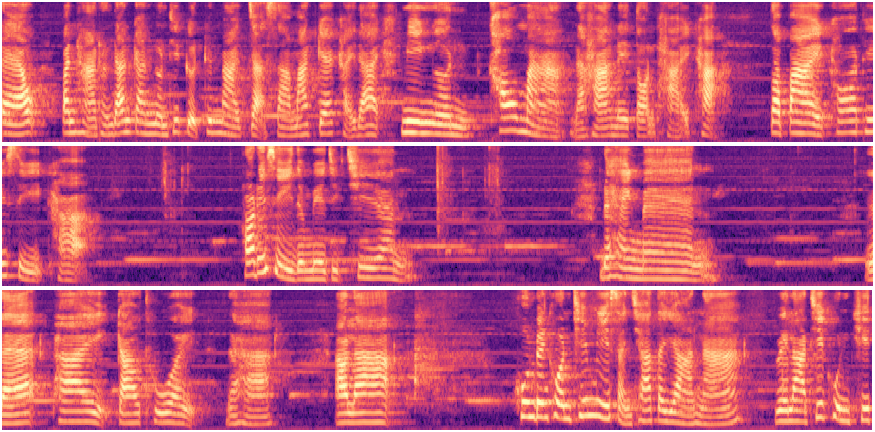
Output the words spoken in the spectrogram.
แล้วปัญหาทางด้านการเงินที่เกิดขึ้นมาจะสามารถแก้ไขได้ มีเงินเข้ามานะคะในตอนท้ายค่ะ ต่อไปข้อทีสี่4 ค่ะ ข้อที่ 4 The Magician The Hangman และไพ่9ถ้วยนะคะ เอาละคุณเป็นคนที่มีสัญชาตญาณนะ เวลาที่คุณคิด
